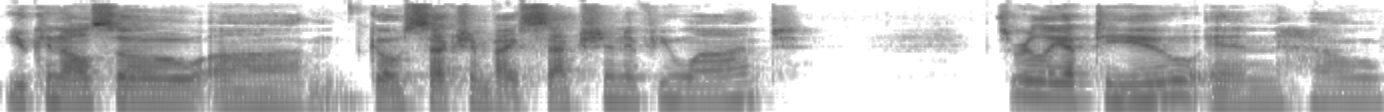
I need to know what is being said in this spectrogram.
you can also um, go section by section if you want. It's really up to you and how,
